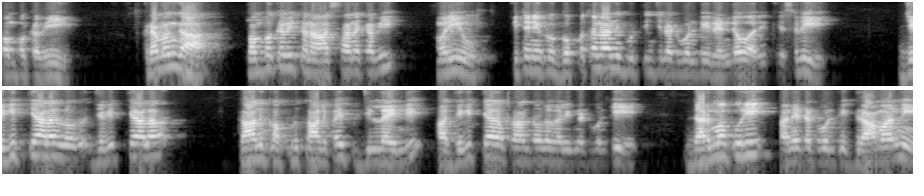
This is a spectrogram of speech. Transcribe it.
పంపకవి. క్రమంగా పంపకవి తన ఆస్థాన కవి మరియు ఇతని యొక్క గొప్పతనాన్ని గుర్తించినటువంటి రెండవ అరికేసరి జగిత్యాలలో జగిత్యాల తాలూకా అప్పుడు తాలూకా ఇప్పుడు జిల్లా అయింది. ఆ జగిత్యాల ప్రాంతంలో కలిగినటువంటి ధర్మపురి అనేటటువంటి గ్రామాన్ని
